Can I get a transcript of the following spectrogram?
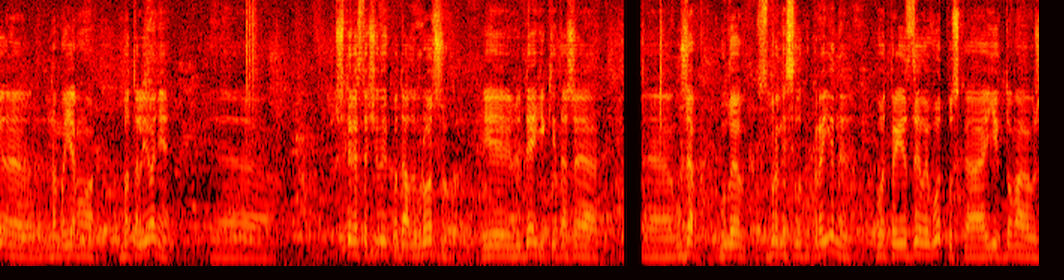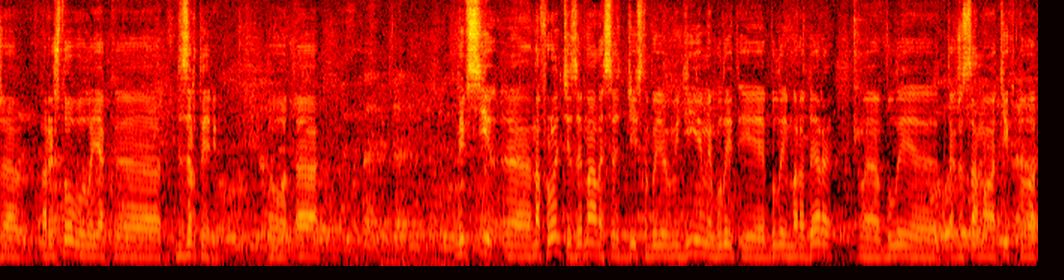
е, на моєму батальйоні. е, 400 чоловік подали в розшук, і людей, які навіть вже були в Збройних силах України, от приїздили в відпуск, а їх вдома вже арештовували як е, дезертирів. От, не всі е, на фронті займалися дійсно бойовими діями. Були і були і мародери, е, були е, так же само ті, хто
